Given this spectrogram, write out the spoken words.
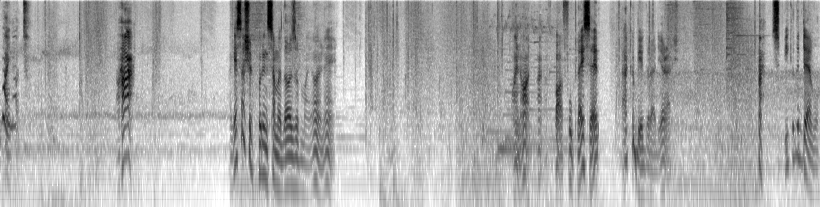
Why not? Aha! I guess I should put in some of those of my own, eh? Why not? I've got a full playset. That could be a good idea, actually. Huh, speak of the devil.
